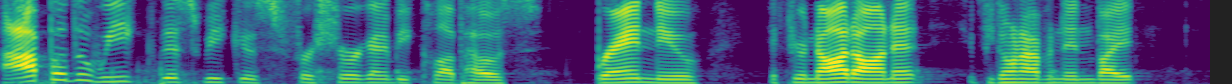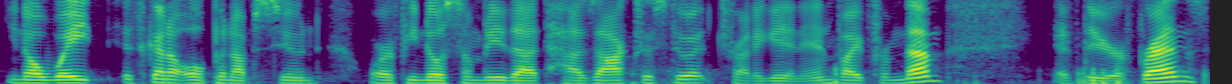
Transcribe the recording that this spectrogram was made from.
app of the week this week is for sure going to be Clubhouse, brand new. If you're not on it, if you don't have an invite, you know, wait, it's going to open up soon. Or if you know somebody that has access to it, try to get an invite from them if they're your friends.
